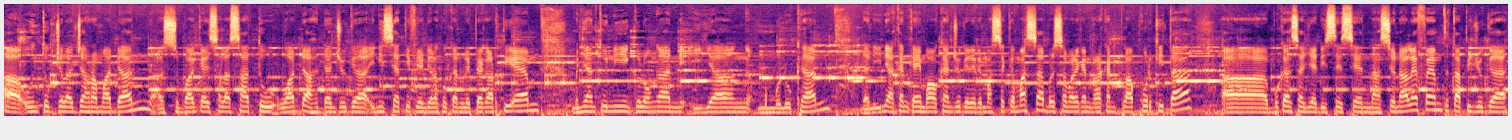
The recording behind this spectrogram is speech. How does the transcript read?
uh, untuk jelajah Ramadan uh, sebagai salah satu wadah dan juga inisiatif yang dilakukan oleh pihak RTM menyantuni golongan sokongan yang memerlukan dan ini akan kami bawakan juga dari masa ke masa bersama dengan rakan pelapor kita uh, bukan saja di stesen Nasional FM tetapi juga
